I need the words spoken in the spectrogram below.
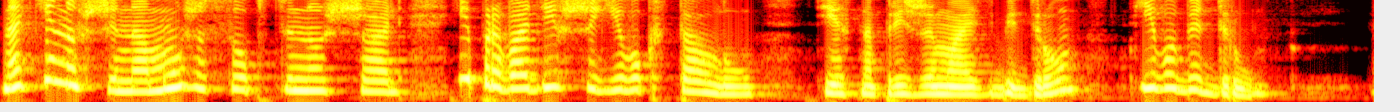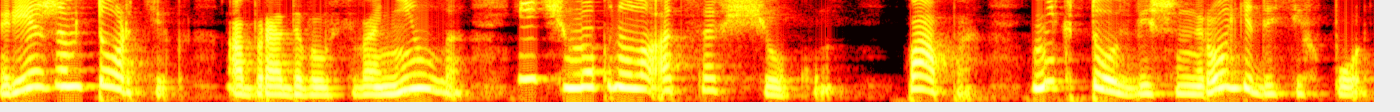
накинувшей на мужа собственную шаль и проводившей его к столу, тесно прижимаясь бедром к его бедру. «Режем тортик», – обрадовалась Ванилла и чмокнула отца в щеку. «Папа, никто в Вишенроге до сих пор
